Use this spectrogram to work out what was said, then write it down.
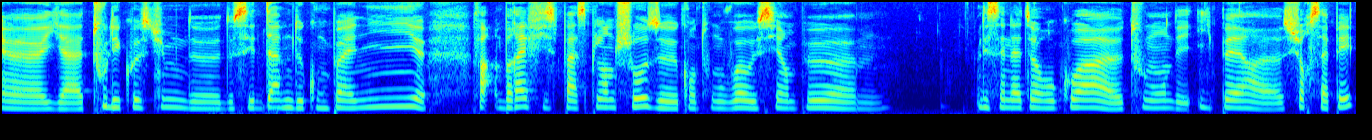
Il y a tous les costumes de, ces dames de compagnie. Enfin bref, il se passe plein de choses. Quand on voit aussi un peu les sénateurs ou quoi, tout le monde est hyper sursapé.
